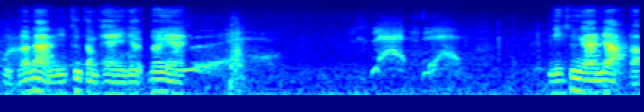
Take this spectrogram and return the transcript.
หุ่นแล้วด่านนี้คือกำแพงเยอะด้วยไง อันนี้คืองานหยาบละ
